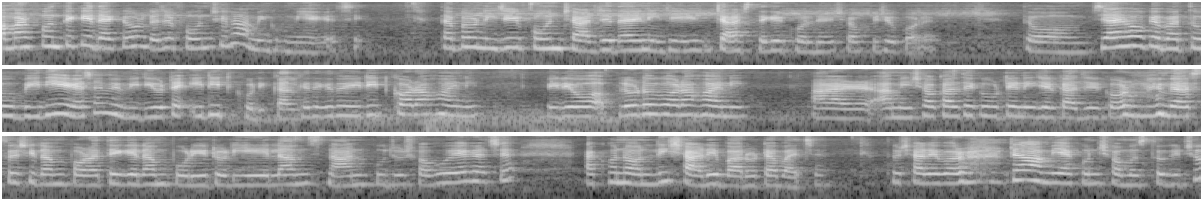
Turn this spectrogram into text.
আমার ফোন থেকেই দেখে ওর কাছে ফোন ছিল, আমি ঘুমিয়ে গেছি। তারপর নিজেই ফোন চার্জে দেয়, নিজেই চার্জ থেকে খোলে সব কিছু করে। তো যাই হোক, এবার তো বেরিয়ে গেছে, আমি ভিডিওটা এডিট করি। কালকে থেকে তো এডিট করা হয়নি ভিডিও আপলোডও করা হয়নি। আর আমি সকাল থেকে উঠে নিজের কাজের কর্মে ব্যস্ত ছিলাম, পড়াতে গেলাম, পড়িয়ে টড়িয়ে এলাম, স্নান, পুজো সব হয়ে গেছে। এখন অনলি সাড়ে বারোটা বাজে। তো সাড়ে বারোটা আমি এখন সমস্ত কিছু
